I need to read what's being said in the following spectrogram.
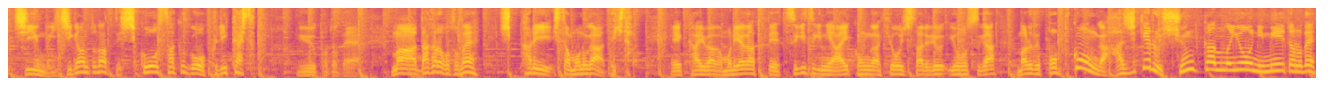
チーム一丸となって試行錯誤を繰り返したということでまあだからこそねしっかりしたものができた会話が盛り上がって次々にアイコンが表示される様子がまるでポップコーンが弾ける瞬間のように見えたので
